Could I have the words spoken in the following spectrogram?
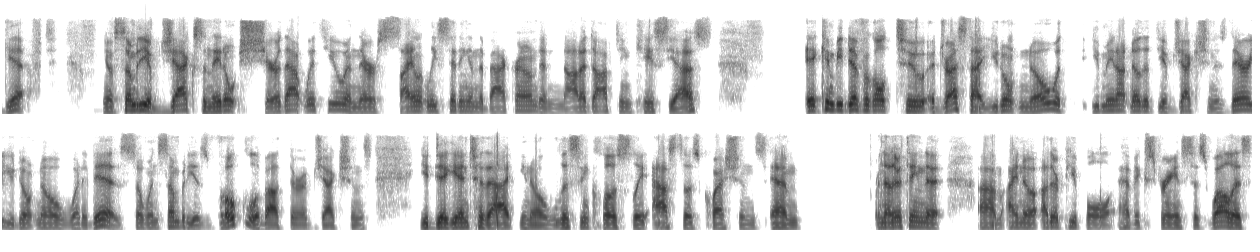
gift you know if somebody objects and they don't share that with you and they're silently sitting in the background and not adopting kcs it can be difficult to address that. You don't know what you may not know that the objection is there. You don't know what it is. So when somebody is vocal about their objections, you dig into that, you know, listen closely, ask those questions. And Another thing that um, I know other people have experienced as well is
